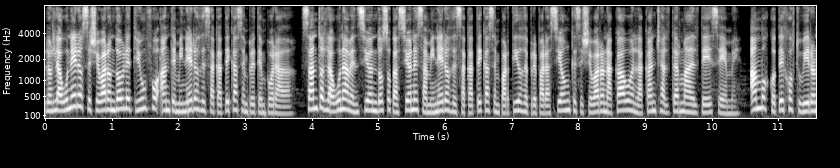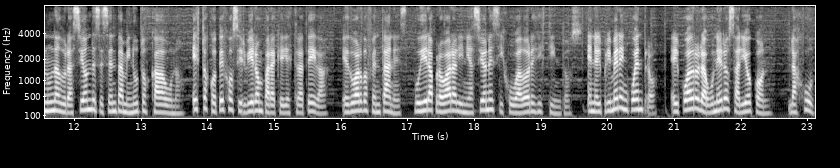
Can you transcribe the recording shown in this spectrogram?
Los laguneros se llevaron doble triunfo ante Mineros de Zacatecas en pretemporada. Santos Laguna venció en dos ocasiones a Mineros de Zacatecas en partidos de preparación que se llevaron a cabo en la cancha alterna del TSM. Ambos cotejos tuvieron una duración de 60 minutos cada uno. Estos cotejos sirvieron para que el estratega, Eduardo Fentanes, pudiera probar alineaciones y jugadores distintos. En el primer encuentro, el cuadro lagunero salió con Lajud,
